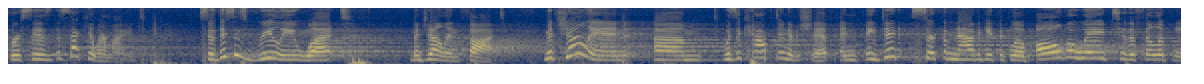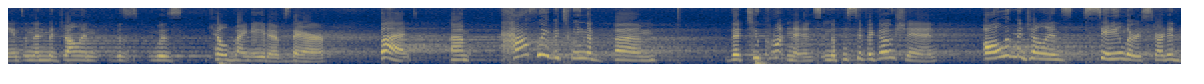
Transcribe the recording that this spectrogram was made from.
versus the secular mind. So, this is really what Magellan thought. Magellan um, was a captain of a ship, and they did circumnavigate the globe all the way to the Philippines, and then Magellan was, was killed by natives there. But um, halfway between the, um, the two continents in the Pacific Ocean, all of Magellan's sailors started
